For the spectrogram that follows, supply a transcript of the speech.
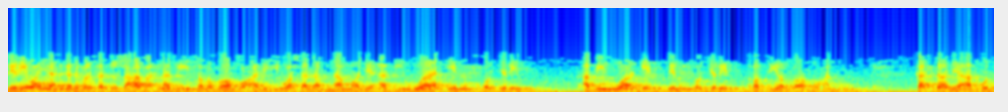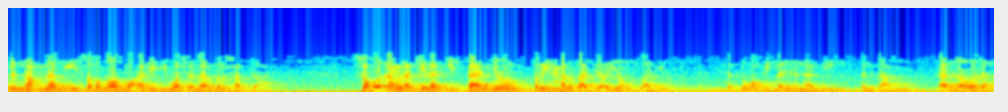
diriwayatkan daripada satu sahabat Nabi sallallahu alaihi wasallam nama dia Abi Wa'il Hujr Abi Wa'il bin Hujr radhiyallahu anhu kata dia aku dengar Nabi sallallahu alaihi wasallam bersabda Seorang laki-laki tanya perihal raja yang zalim. Satu orang pergi tanya Nabi tentang kalaulah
